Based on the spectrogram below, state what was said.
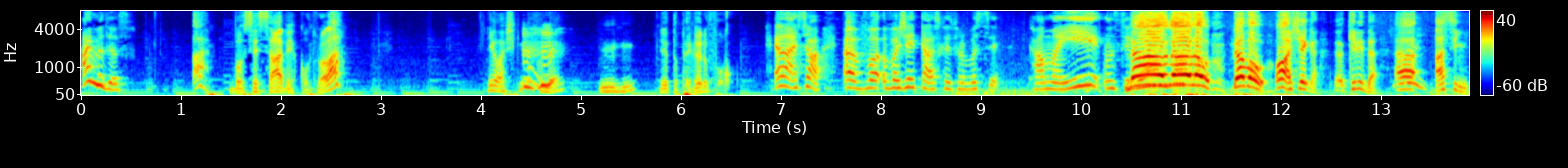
Ai, meu Deus. Ah, você sabe controlar? Eu acho que não, né? Uhum. Eu tô pegando fogo. Relaxa, ó. Eu vou, eu vou ajeitar as coisas pra você. Calma aí, um segundo. Não, não, não! Tá bom! Ó, chega! Querida, ah, assim,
